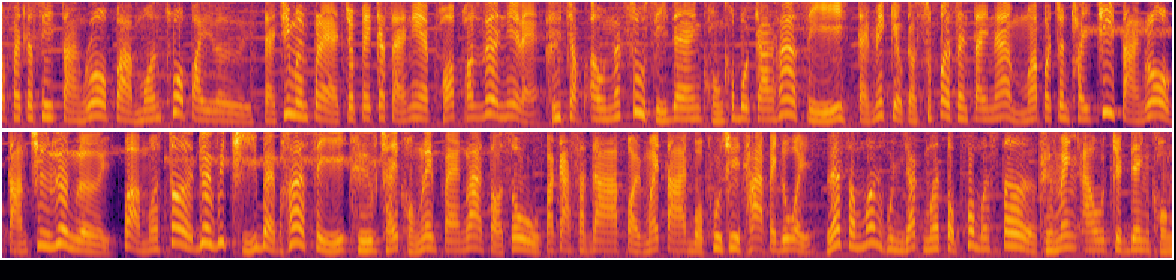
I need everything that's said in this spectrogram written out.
วแฟนตาซีต่างโลกป่ามอนทั่วไปเลย แต่ที่มันแปลกจนเป็นกระแสเนี่ยเพราะพล็อตเรื่องนี่แหละ คือจับเอานักสู้สีแดงของขบวนการ 5 สี แต่ไม่เกี่ยวกับซุปเปอร์เซนไตนะมาประจนภัยที่ต่างโลกตามชื่อเรื่องเลย ป่ามอนสเตอร์ด้วยวิถีแบบ 5 สี คือใช้ของเล่นแปลงร่างต่อสู้ ประกาศสัตดาปล่อยไม้ตายบวกผู้ชื่อท่าไปด้วย และซัมมอนหุ่นยักษ์มาตบพวกมอนสเตอร์ คือแม่งเอาจุดเด่นของ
